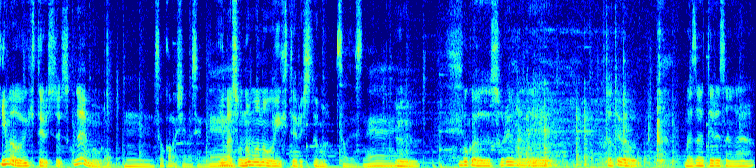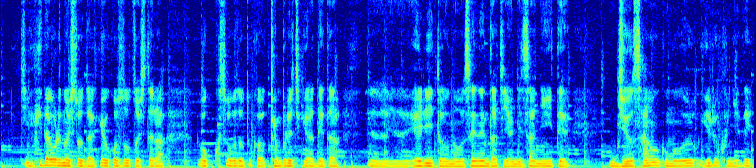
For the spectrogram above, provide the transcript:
今を生きてる人少ないもん、うんそうかもしれませんね。今そのものを生きてる人が、そうですね、うん、僕はそれがね例えばマザー・テレサが生き倒れの人だけを起こそうとしたらオックスフォードとかケンブリッジから出た、えーエリートの青年たちが23人いて13億もいる国で1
